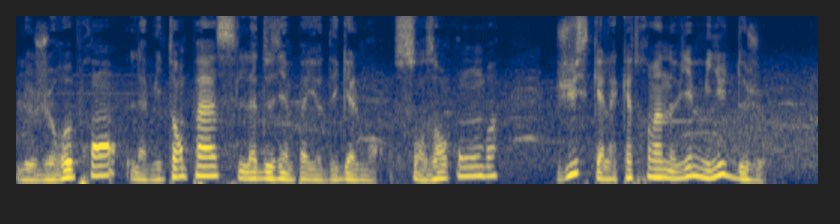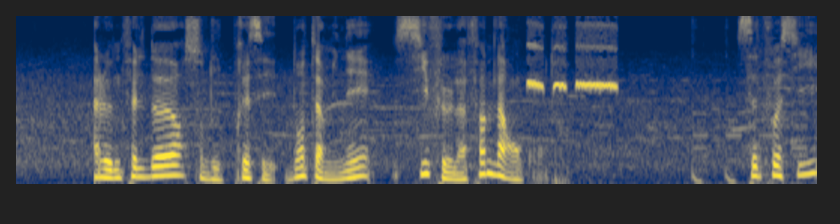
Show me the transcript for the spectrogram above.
Le jeu reprend, la mi-temps passe, la deuxième période également sans encombre, jusqu'à la 89e minute de jeu. Allenfelder, sans doute pressé d'en terminer, siffle la fin de la rencontre. Cette fois-ci,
